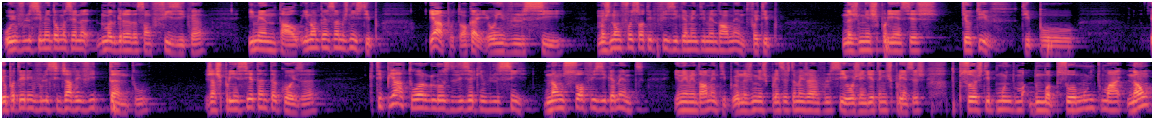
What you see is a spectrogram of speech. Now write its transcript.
o envelhecimento a uma cena de uma degradação física e mental e não pensamos nisso, tipo, yeah, puto, ok, eu envelheci, mas não foi só tipo fisicamente e mentalmente, foi tipo nas minhas experiências que eu tive, tipo, eu para ter envelhecido já vivi tanto, já experienciei tanta coisa, que tipo, ah, estou orgulhoso de dizer que envelheci, não só fisicamente, e nem mentalmente. Tipo, eu nas minhas experiências também já envelheci. Hoje em dia tenho experiências de pessoas, tipo, muito, de uma pessoa muito mais. Não,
